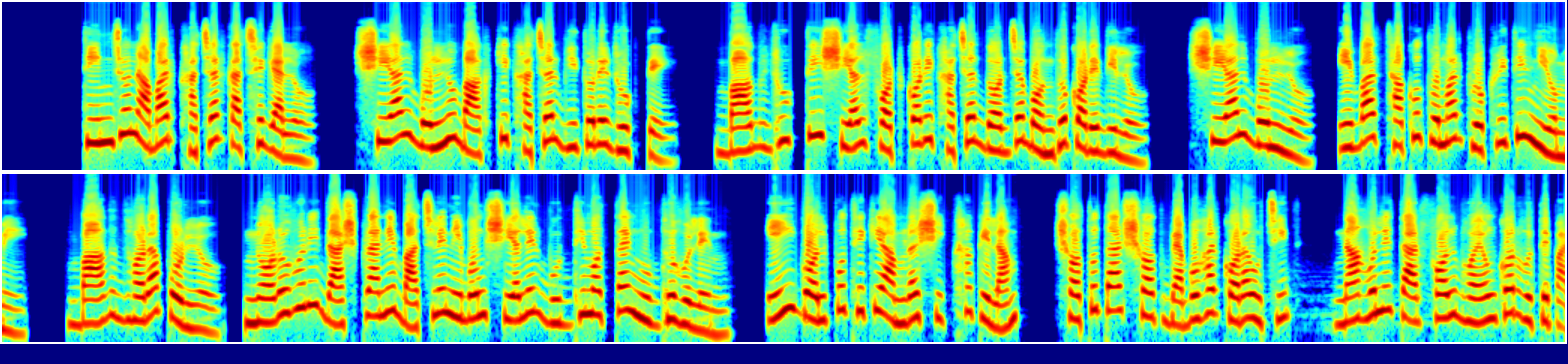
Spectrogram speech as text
তিনজন আবার খাঁচার কাছে গেল। শিয়াল বলল, বাঘকে খাঁচার ভিতরে ঢুকতে। বাঘ ঢুকতেই শিয়াল ফট করে খাঁচার দরজা বন্ধ করে দিল। শিয়াল বলল, এবার থাকো তোমার প্রকৃতির নিয়মে। বাঘ ধরা পড়ল। নরহরি দাসপ্রাণে বাঁচলেন এবং শিয়ালের বুদ্ধিমত্তায় মুগ্ধ হলেন। এই গল্প থেকে আমরা শিক্ষা পেলাম, সততার সৎ ব্যবহার করা উচিত, না হলে তার ফল ভয়ঙ্কর হতে পারে।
